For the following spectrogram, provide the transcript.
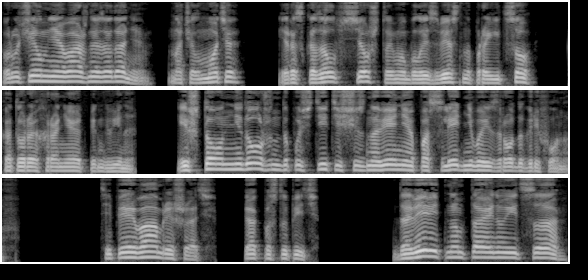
поручил мне важное задание», — начал Мотя и рассказал все, что ему было известно про яйцо, которое охраняют пингвины, и что он не должен допустить исчезновения последнего из рода грифонов. Теперь вам решать, как поступить. Доверить нам тайну яйца,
